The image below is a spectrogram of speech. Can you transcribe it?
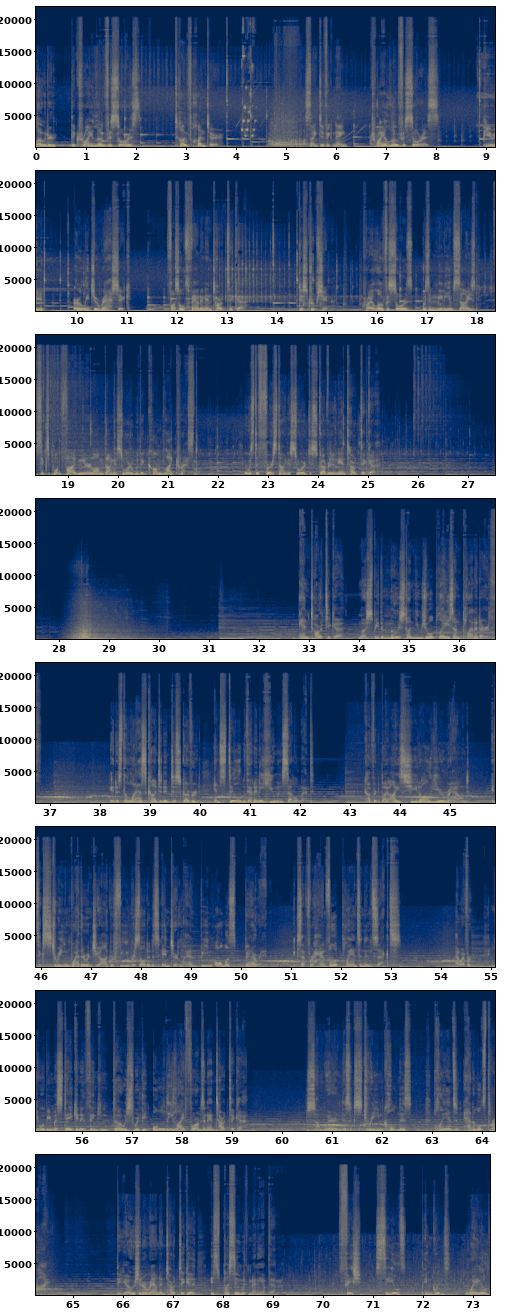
Loader, the Cryolophosaurus, Tough Hunter. Scientific name Cryolophosaurus. Period Early Jurassic. Fossils found in Antarctica. Description Cryolophosaurus was a medium sized, 6.5 meter long dinosaur with a combed like crest. It was the first dinosaur discovered in Antarctica. Antarctica must be the most unusual place on planet Earth. It is the last continent discovered and still without any human settlement. Covered by ice sheet all year round, its extreme weather and geography result in its hinterland being almost barren, except for a handful of plants and insects. However, you will be mistaken in thinking those were the only life forms in Antarctica. Somewhere in this extreme coldness, plants and animals thrive. The ocean around Antarctica is buzzing with many of them. Fish, seals, penguins, whales,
